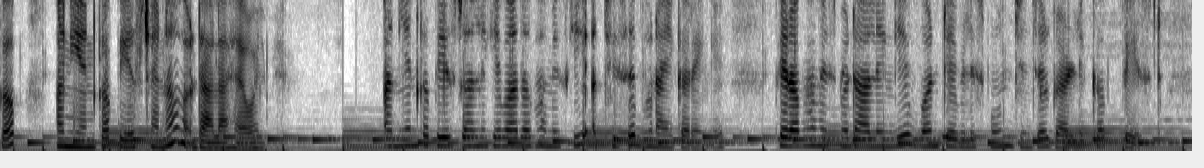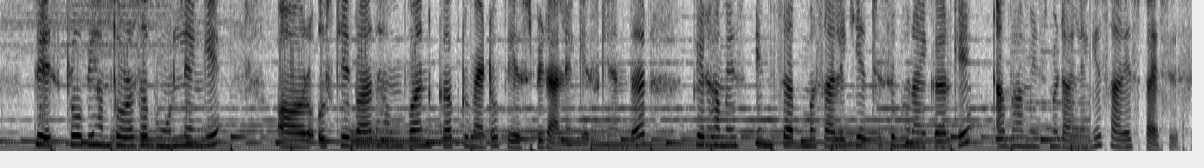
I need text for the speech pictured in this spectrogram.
कप अनियन का पेस्ट है ना, डाला है ऑयल में। अनियन का पेस्ट डालने के बाद अब हम इसकी अच्छी से भुनाई करेंगे। फिर अब हम इसमें डालेंगे वन टेबल स्पून जिंजर गार्लिक का पेस्ट फिर इसको भी हम थोड़ा सा भून लेंगे। और उसके बाद हम वन कप टोमेटो पेस्ट भी डालेंगे इसके अंदर। फिर हम इस, इन सब मसाले की अच्छे से भुनाई करके अब हम इसमें डालेंगे सारे स्पाइसेस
